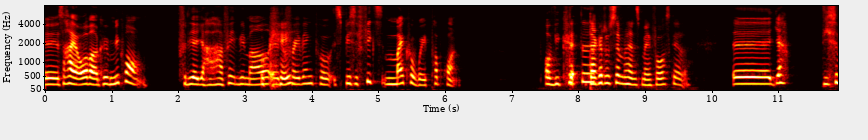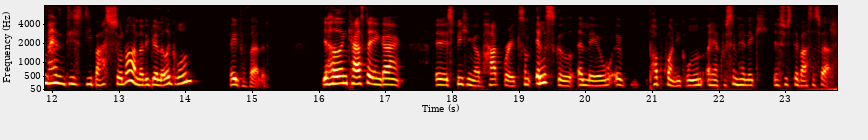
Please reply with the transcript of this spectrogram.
Øh, så har jeg overvejet at købe en mikroovn, fordi jeg har haft helt vildt meget okay. Okay. uh, craving på specifikt microwave popcorn. Og vi købte... Der kan du simpelthen smage forskel. Øh, ja, de er simpelthen de, de er bare sundere, når de bliver lavet i gryden. Helt forfærdeligt. Jeg havde en kæreste engang, uh, speaking of heartbreak, som elskede at lave uh, popcorn i gryden, og jeg kunne simpelthen ikke, jeg synes, det var så svært.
